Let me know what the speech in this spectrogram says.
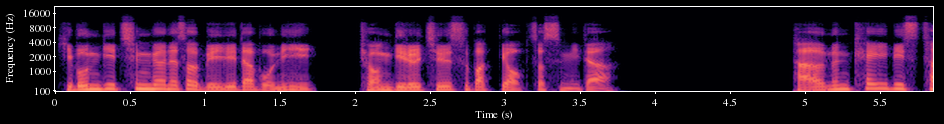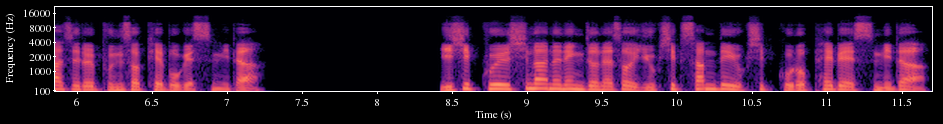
기본기 측면에서 밀리다 보니 경기를 질 수밖에 없었습니다. 다음은 KB스타즈를 분석해 보겠습니다. 29일 신한은행전에서 63대 69로 패배했습니다.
